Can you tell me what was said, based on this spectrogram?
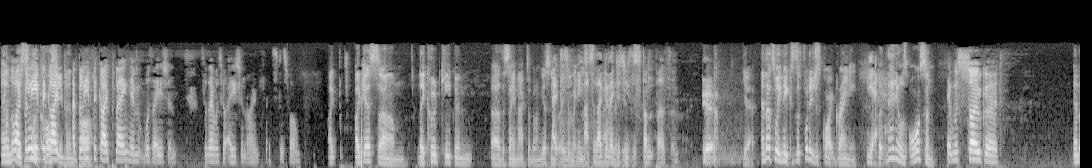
And Although I believe the guy, and- I believe oh, the guy playing him was Asian, so there was your Asian Iron Fist as well. I I guess um, they could keep him uh, the same actor, but I'm guessing It doesn't really matter. I think they just if used a stunt person. Yeah. Yeah, and that's all you need because the footage is quite grainy. Yeah, But man, it was awesome. it was so good. And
